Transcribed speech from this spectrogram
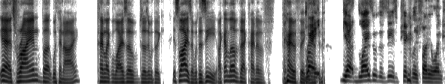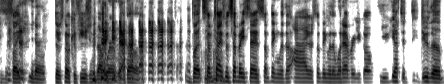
yeah, it's Ryan, but with an I, kind of like Liza does it with like it's Liza with a Z. Like I love that kind of kind of thing. Right. yeah, Liza with a Z is a particularly funny one because it's like you know, there's no confusion about where it was going. But sometimes when somebody says something with an I or something with a whatever, you go, you, you have to do the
